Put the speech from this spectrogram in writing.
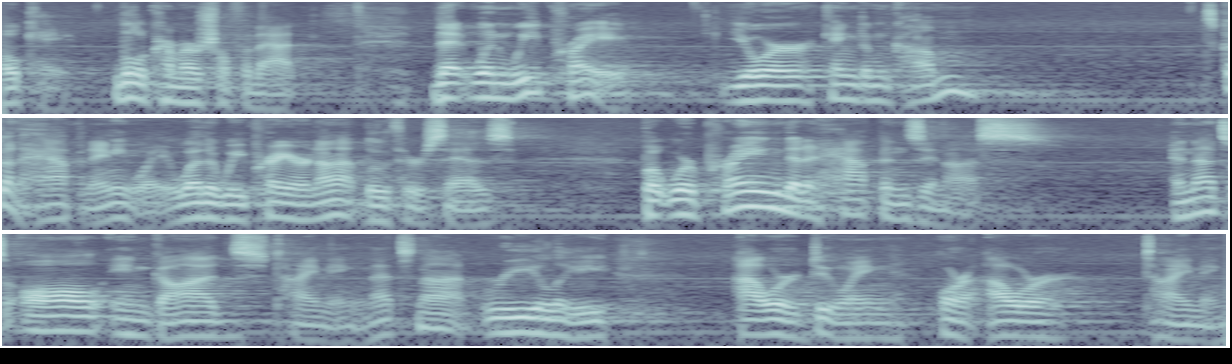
Okay, little commercial for that. That when we pray, Your kingdom come, It's going to happen anyway, whether we pray or not, Luther says. But we're praying that it happens in us. And that's all in God's timing. That's not really our doing or our timing.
